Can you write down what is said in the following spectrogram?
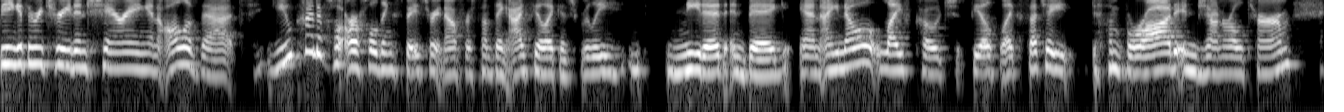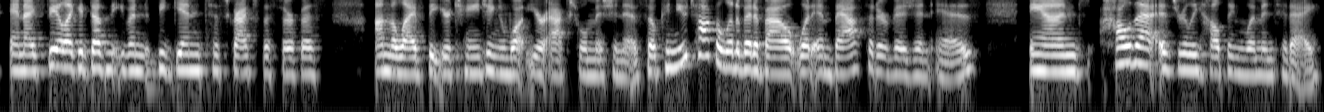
being at the retreat and sharing and all of that, you kind of are holding space right now for something I feel like is really needed and big. And I know life coach feels like such a broad and general term. And I feel like it doesn't even begin to scratch the surface on the lives that you're changing and what your actual mission is. So, can you talk a little bit about what ambassador vision is and how that is really helping women today?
